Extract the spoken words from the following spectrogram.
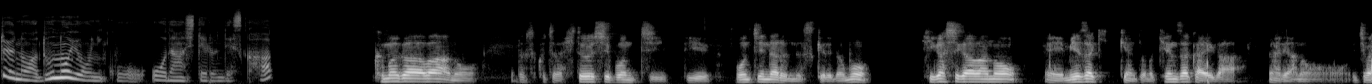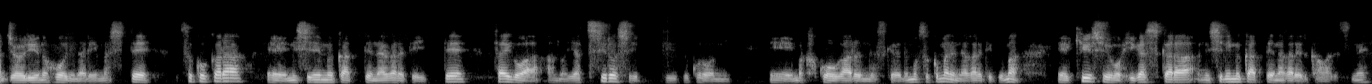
というのはどのようにこう横断してるんですか？球磨川はあの私こちら人吉盆地っていう盆地になるんですけれども、東側の、えー、宮崎県との県境がやはりあの一番上流の方になりまして、そこから、えー、西に向かって流れていって、最後はあの八代市っていうところにえー、まあ、河口があるんですけれども、そこまで流れていく、まあえー、九州を東から西に向かって流れる川ですね。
